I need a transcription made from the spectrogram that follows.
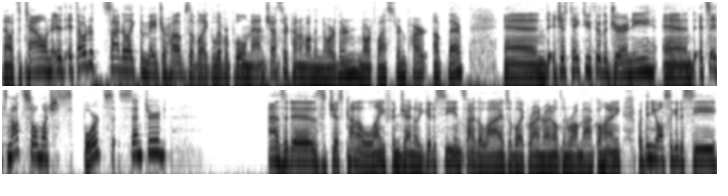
Now it's a town. It's outside of like the major hubs of like Liverpool, Manchester, kind of on the northern, northwestern part up there, and it just takes you through the journey. And it's it's not so much sports centered as it is just kind of life in general. You get to see inside the lives of like Ryan Reynolds and Rob McElhenney, but then you also get to see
